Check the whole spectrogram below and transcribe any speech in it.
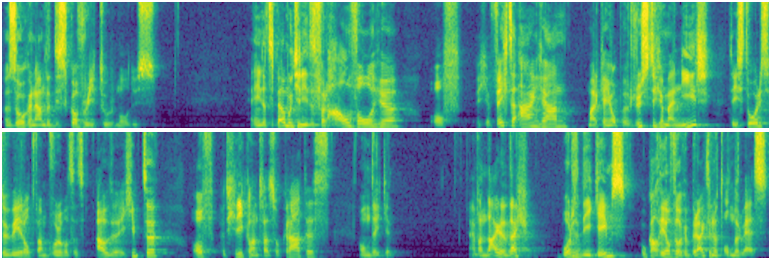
een zogenaamde Discovery Tour-modus. In dat spel moet je niet het verhaal volgen of gevechten aangaan, maar kan je op een rustige manier de historische wereld van bijvoorbeeld het oude Egypte of het Griekenland van Socrates ontdekken. En vandaag de dag worden die games ook al heel veel gebruikt in het onderwijs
